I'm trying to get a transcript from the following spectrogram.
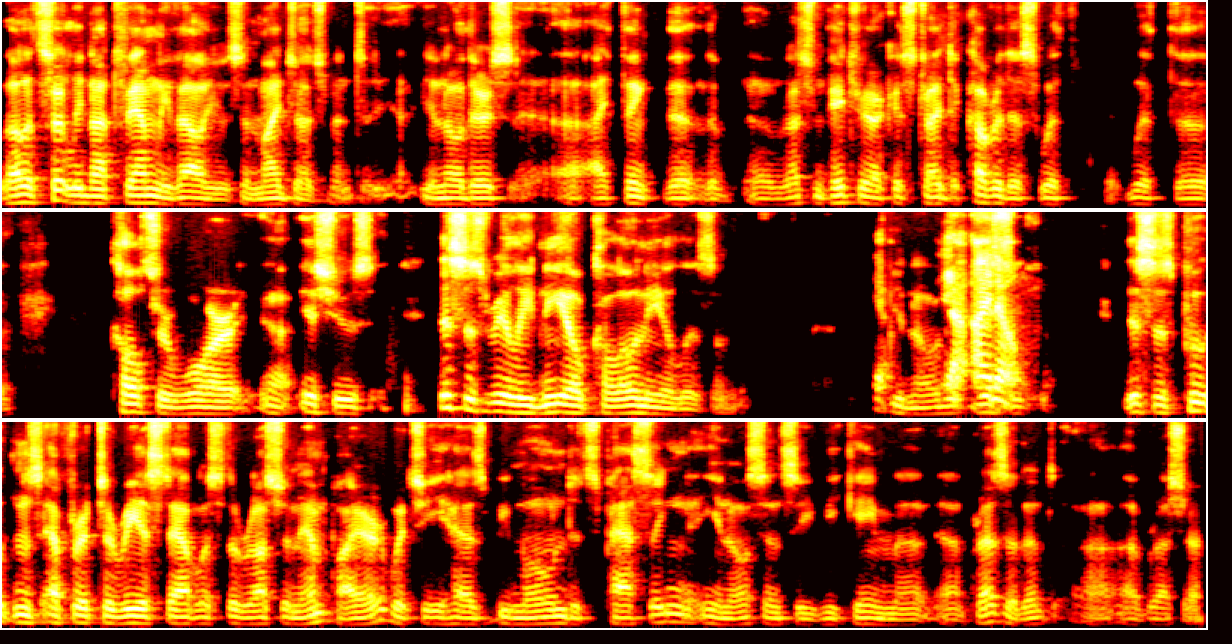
Well, it's certainly not family values in my judgment. You know, there's, uh, I think the, the uh, Russian patriarch has tried to cover this with, with the culture war uh, issues. This is really neo-colonialism. Yeah. You know, yeah, I know. Is, this is Putin's effort to reestablish the Russian Empire, which he has bemoaned its passing, you know, since he became uh, uh, president uh, of Russia.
